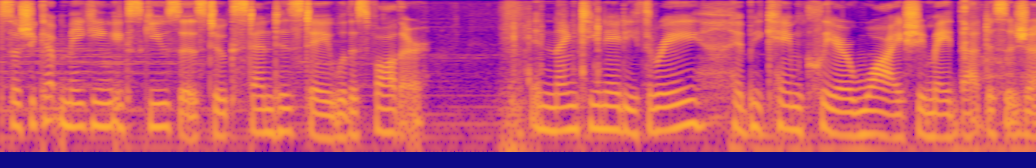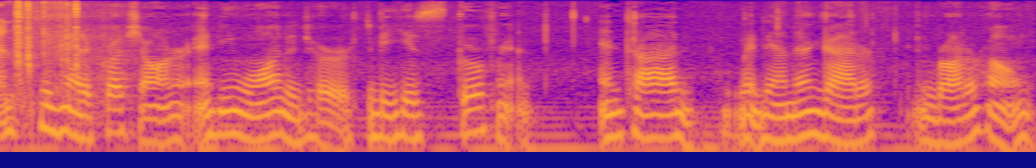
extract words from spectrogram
So she kept making excuses to extend his stay with his father. In 1983, it became clear why she made that decision. He had a crush on her, and he wanted her to be his girlfriend. And Todd went down there and got her, and brought her home.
